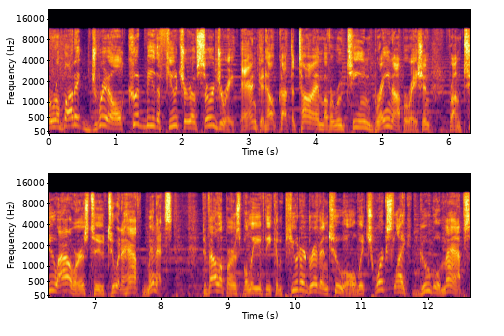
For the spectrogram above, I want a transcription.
A robotic drill could be the future of surgery and could help cut the time of a routine brain operation from two hours to two and a half minutes. Developers believe the computer-driven tool, which works like Google Maps,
